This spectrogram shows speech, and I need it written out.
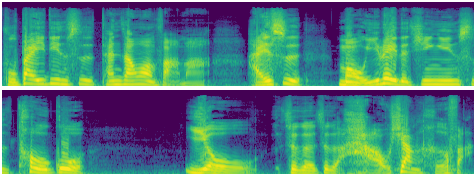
腐败一定是贪赃枉法吗？还是某一类的精英是透过有这个这个好像合法？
